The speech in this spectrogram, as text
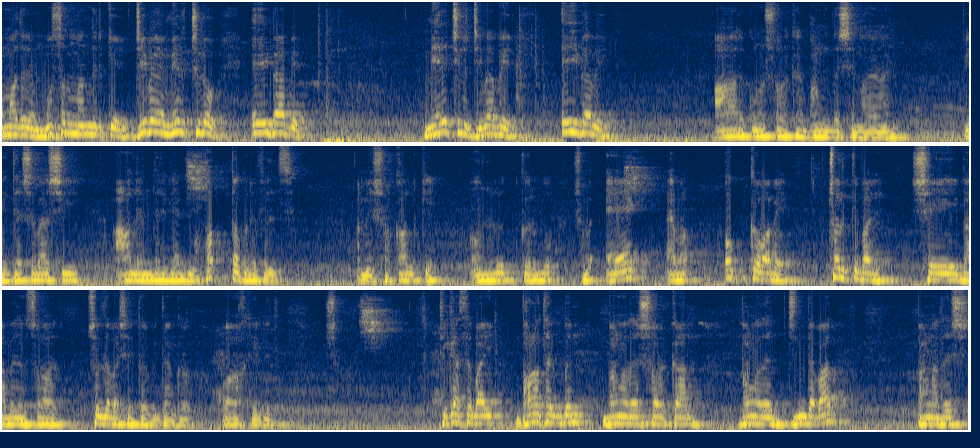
আমাদের মুসলমানদেরকে যেভাবে মেরেছিল, এইভাবে, মেরেছিল যেভাবে, এইভাবে আর কোনো সরকার বাংলাদেশে মারে নাই। প্রিয় দেশবাসী, আলেমদেরকে একদম হত্যা করে ফেলছে। আমি সকলকে অনুরোধ করব, সবাই এক এবং ঐক্যভাবে চলতে পারে। সেইভাবে যেন চলা চলতে পারে সেই তৌফিক দান করো। ঠিক আছে ভাই, ভালো থাকবেন। বাংলাদেশ সরকার, বাংলাদেশ জিন্দাবাদ। বাংলাদেশ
